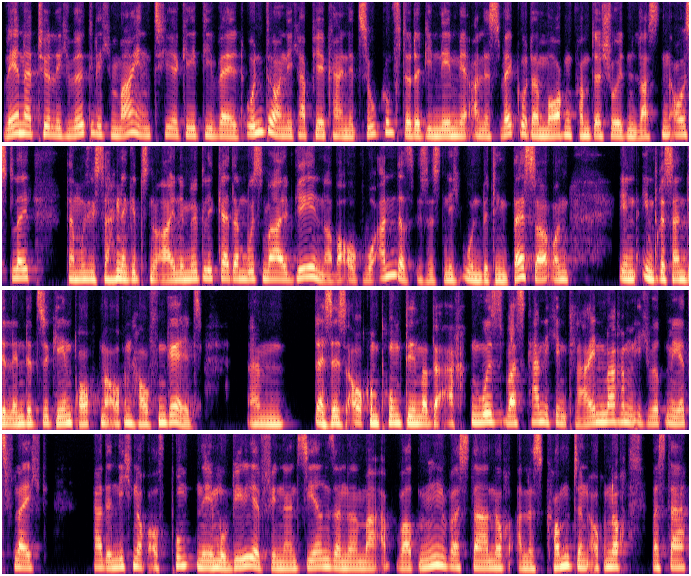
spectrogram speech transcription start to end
Wer natürlich wirklich meint, hier geht die Welt unter und ich habe hier keine Zukunft oder die nehmen mir alles weg oder morgen kommt der Schuldenlastenausgleich, dann muss ich sagen, da gibt es nur eine Möglichkeit, da muss man halt gehen. Aber auch woanders ist es nicht unbedingt besser. Und in interessante Länder zu gehen, braucht man auch einen Haufen Geld. Ähm, das ist auch ein Punkt, den man beachten muss. Was kann ich in klein machen? Ich würde mir jetzt vielleicht gerade nicht noch auf Pump eine Immobilie finanzieren, sondern mal abwarten, was da noch alles kommt und auch noch, was da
